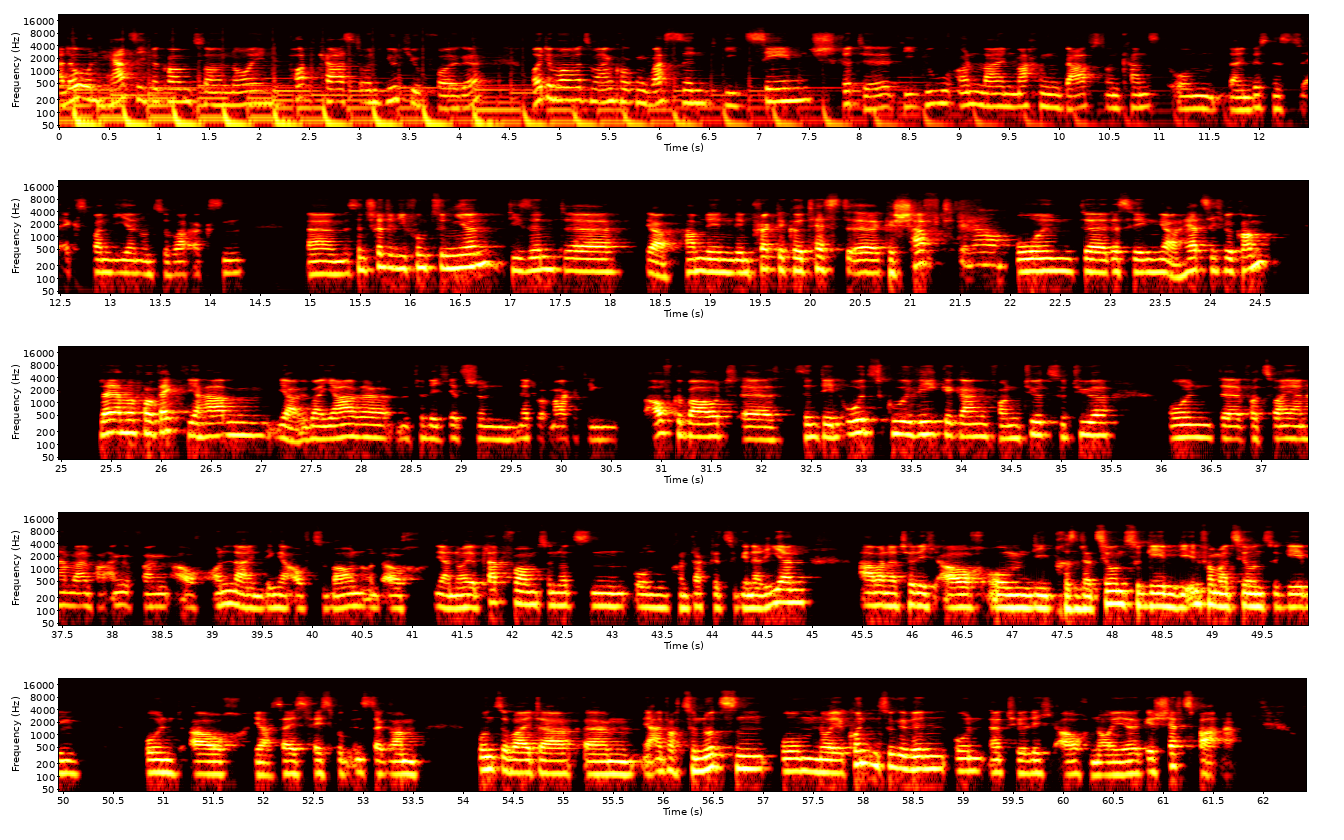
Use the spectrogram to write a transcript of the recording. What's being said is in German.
Hallo und herzlich willkommen zur neuen Podcast- und YouTube-Folge. Heute wollen wir uns mal angucken, was sind die zehn Schritte, die du online machen darfst und kannst, um dein Business zu expandieren und zu wachsen. Ähm, es sind Schritte, die funktionieren, die sind, äh, ja, haben den, den Practical-Test äh, geschafft. Genau. Und äh, deswegen, ja, herzlich willkommen. Vielleicht einmal vorweg, wir haben ja über Jahre natürlich jetzt schon Network Marketing aufgebaut, äh, sind den Oldschool-Weg gegangen von Tür zu Tür und äh, vor zwei Jahren haben wir einfach angefangen, auch online Dinge aufzubauen und auch ja, neue Plattformen zu nutzen, um Kontakte zu generieren, aber natürlich auch, um die Präsentation zu geben, die Informationen zu geben und auch, ja, sei es Facebook, Instagram, und so weiter, ähm, ja, einfach zu nutzen, um neue Kunden zu gewinnen und natürlich auch neue Geschäftspartner.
